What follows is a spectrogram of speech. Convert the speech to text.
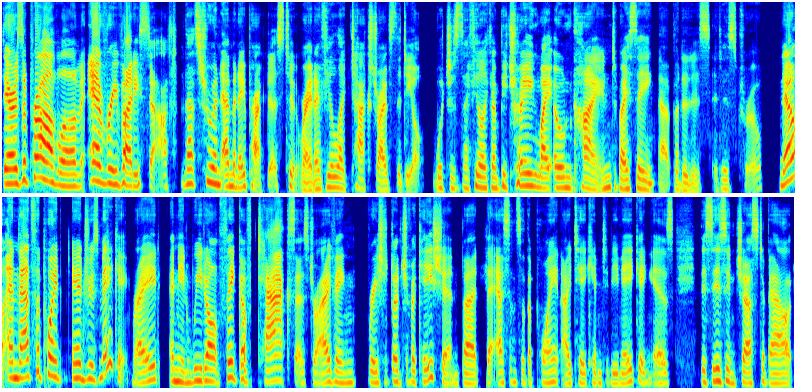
there's a problem, everybody stopped. That's true in M&A practice too, right? I feel like tax drives the deal, which is I feel like I'm betraying my own kind by saying that, but it is it is true. No, and that's the point Andrew's making, right? I mean, we don't think of tax as driving racial gentrification, but the essence of the point I take him to be making is this isn't just about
